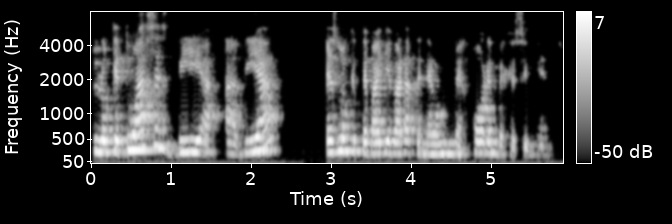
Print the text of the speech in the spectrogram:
lo que tú haces día a día es lo que te va a llevar a tener un mejor envejecimiento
